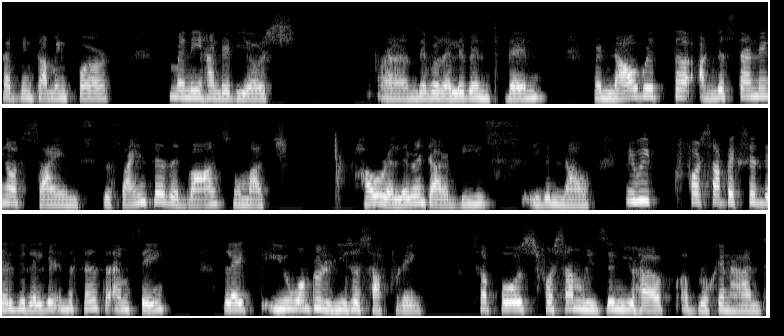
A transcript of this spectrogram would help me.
have been coming for many hundred years and they were relevant then. But now with the understanding of science, the science has advanced so much. How relevant are these even now? Maybe for some extent they'll be relevant in the sense I'm saying, like you want to reduce the suffering. Suppose for some reason you have a broken hand.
